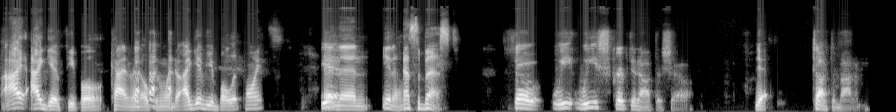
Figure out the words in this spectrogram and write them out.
I I give people kind of an open window. I give you bullet points, Yeah. and then you know, that's the best So we we scripted out the show. Yeah. Talked about them.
